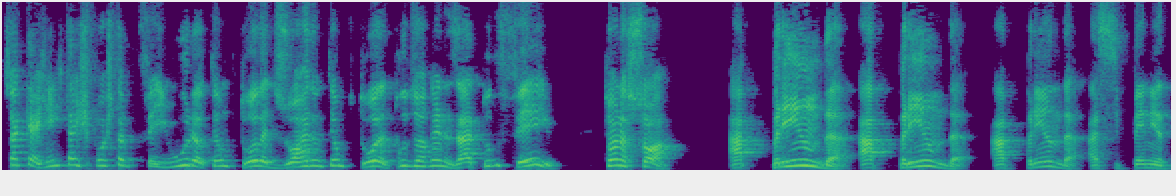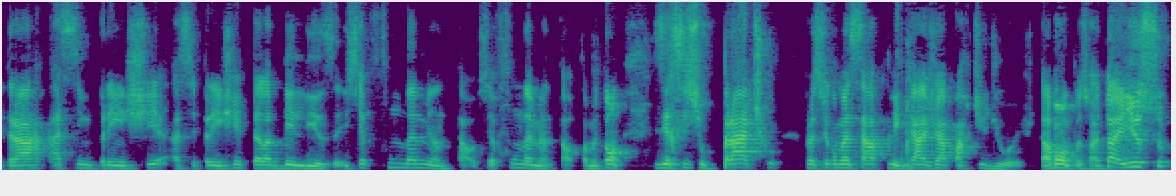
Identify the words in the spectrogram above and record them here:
Só que a gente está exposto a feiura o tempo todo, a desordem o tempo todo, é tudo desorganizado, tudo feio. Então, olha só. Aprenda, aprenda, aprenda a se penetrar, a se preencher, a se preencher pela beleza. Isso é fundamental, isso é fundamental. Tá Então, exercício prático para você começar a aplicar já a partir de hoje. Tá bom, pessoal? Então é isso.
